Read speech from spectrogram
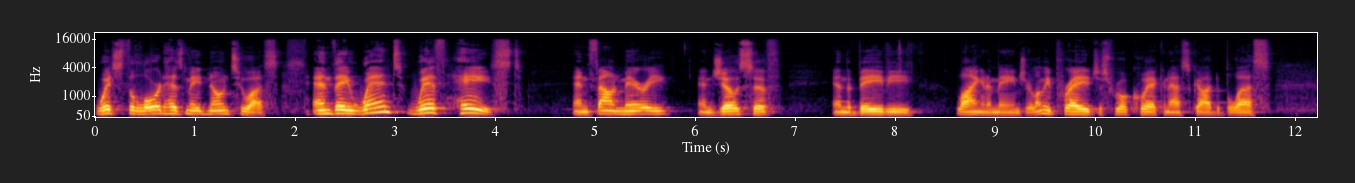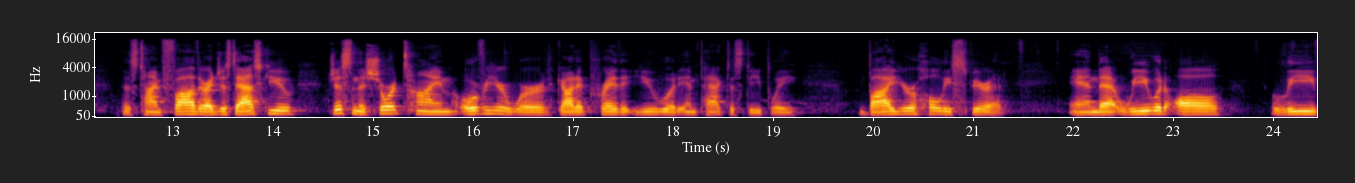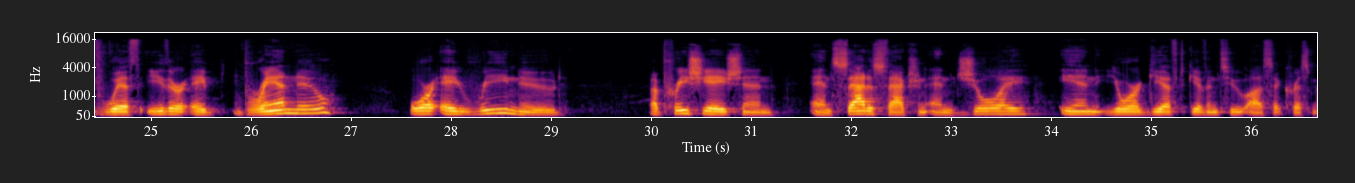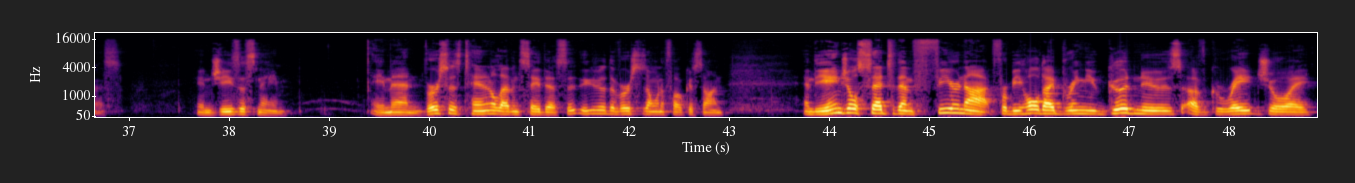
which the Lord has made known to us. And they went with haste and found Mary and Joseph and the baby lying in a manger. Let me pray just real quick and ask God to bless this time. Father, I just ask you, just in the short time over your word, God, I pray that you would impact us deeply by your Holy Spirit and that we would all leave with either a brand new or a renewed appreciation and satisfaction and joy in your gift given to us at Christmas. In Jesus' name, amen. Verses 10 and 11 say this. These are the verses I want to focus on. And the angel said to them, Fear not, for behold, I bring you good news of great joy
